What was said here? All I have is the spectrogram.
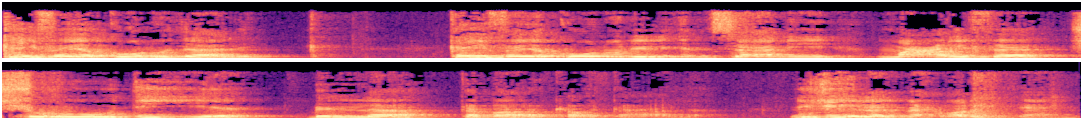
كيف يكون ذلك؟ كيف يكون للإنسان معرفة شهودية بالله تبارك وتعالى؟ نجي إلى المحور الثاني.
